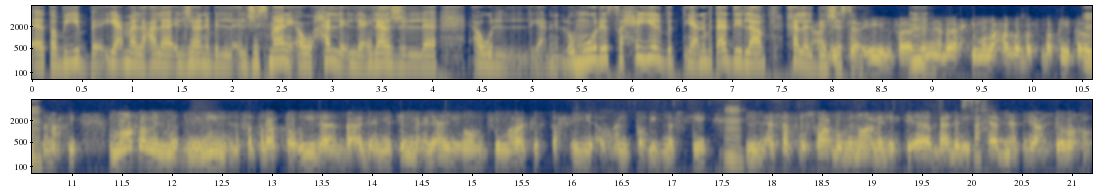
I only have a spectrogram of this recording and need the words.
آه، طبيب يعمل على الجانب الجسماني أو حل العلاج أو يعني الأمور الصحية اللي بت يعني بتؤدي لخلل بالجسم. التأهيل. فخليني بحكي ملاحظة بس دقيقة لو سمحتي. معظم المدمنين لفترات طويلة بعد أن يتم علاجهم في مراكز صحية أو عند طبيب نفسي م. للأسف يصابوا بنوع من الاكتئاب، هذا الاكتئاب ناتج عن شعور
